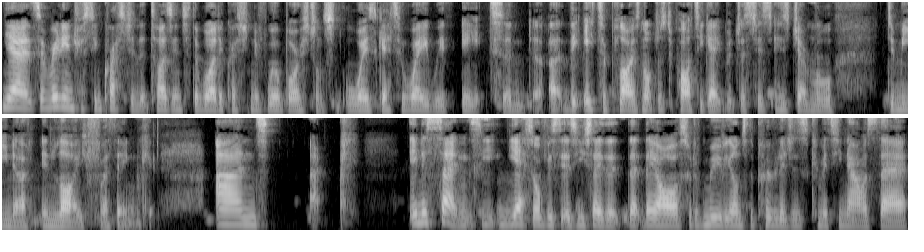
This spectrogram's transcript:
Yeah, it's a really interesting question that ties into the wider question of will Boris Johnson always get away with it? And uh, the it applies not just to Partygate, but just his, his general demeanour in life, I think. And uh, in a sense, yes, obviously, as you say, that, that they are sort of moving on to the Privileges Committee now as their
